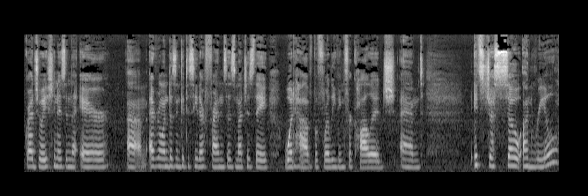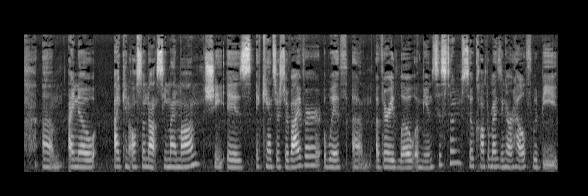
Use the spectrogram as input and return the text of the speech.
graduation is in the air um, everyone doesn't get to see their friends as much as they would have before leaving for college and it's just so unreal um, i know I can also not see my mom. She is a cancer survivor with um, a very low immune system, so compromising her health would be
